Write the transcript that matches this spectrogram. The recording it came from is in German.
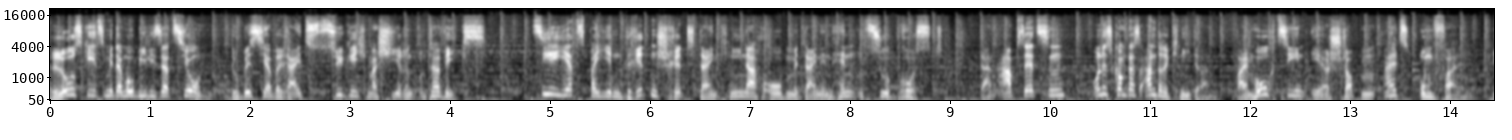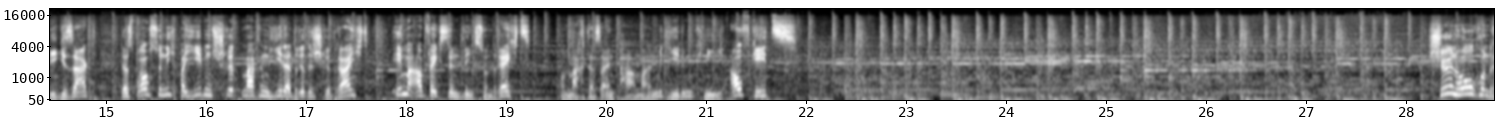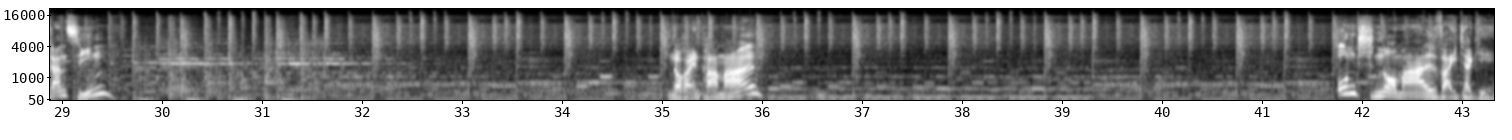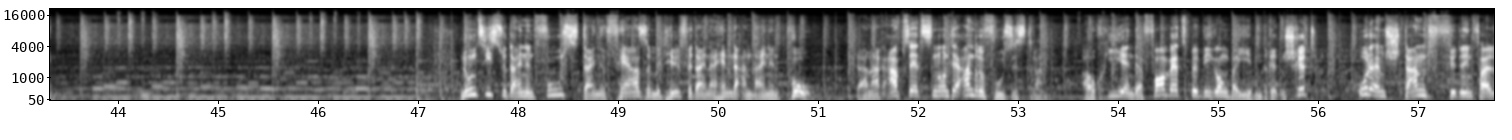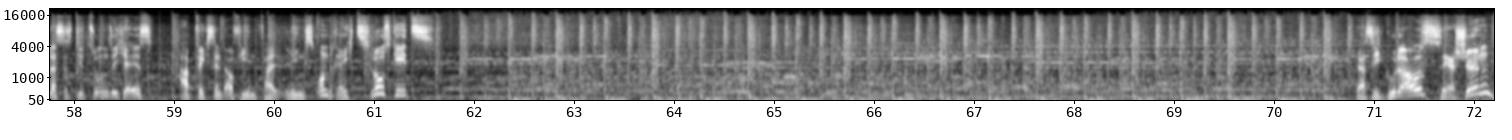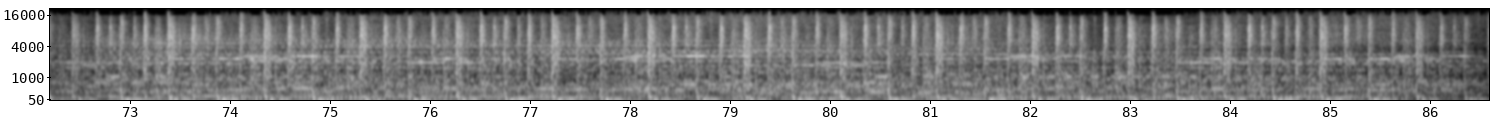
Los geht's mit der Mobilisation. Du bist ja bereits zügig marschierend unterwegs. Ziehe jetzt bei jedem dritten Schritt dein Knie nach oben mit deinen Händen zur Brust. Dann absetzen und es kommt das andere Knie dran. Beim Hochziehen eher stoppen als umfallen. Wie gesagt, das brauchst du nicht bei jedem Schritt machen, jeder dritte Schritt reicht. Immer abwechselnd links und rechts und mach das ein paar Mal mit jedem Knie. Auf geht's! Schön hoch und ranziehen. Noch ein paar Mal. Und normal weitergehen. Nun ziehst du deinen Fuß, deine Ferse mit Hilfe deiner Hände an deinen Po. Danach absetzen und der andere Fuß ist dran. Auch hier in der Vorwärtsbewegung bei jedem dritten Schritt oder im Stand für den Fall, dass es dir zu unsicher ist, abwechselnd auf jeden Fall links und rechts. Los geht's! Das sieht gut aus, sehr schön.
